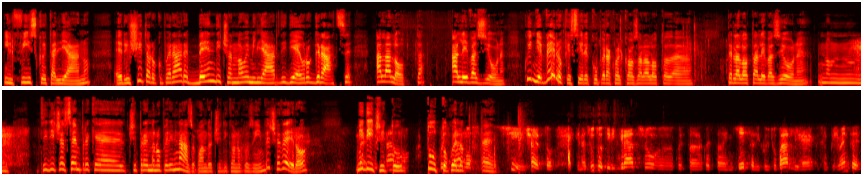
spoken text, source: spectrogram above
il fisco italiano è riuscito a recuperare ben 19 miliardi di euro grazie alla lotta all'evasione. Quindi è vero che si recupera qualcosa lotta, per la lotta all'evasione? Non, si dice sempre che ci prendono per il naso quando ci dicono così, invece è vero? Mi Beh, dici tu? Tutto quello che... Eh. Sì, certo. Innanzitutto ti ringrazio, eh, questa, questa, inchiesta di cui tu parli è semplicemente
